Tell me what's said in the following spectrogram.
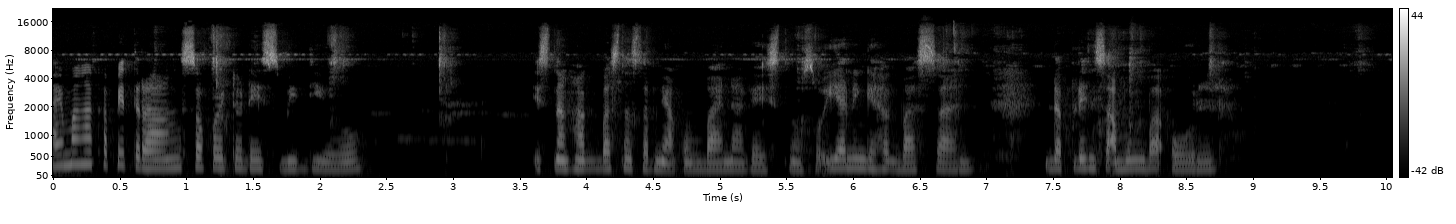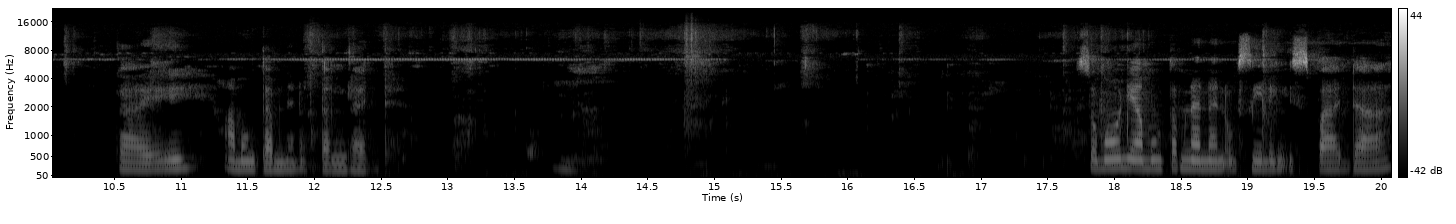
Hi mga kapitrang, so for today's video is nang hagbas na sab niya akong bana guys no. So iyan ang gihagbasan. Daplin sa among baol kay among tamnan og tanglad. So mao ni among tamnanan og siling espada.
